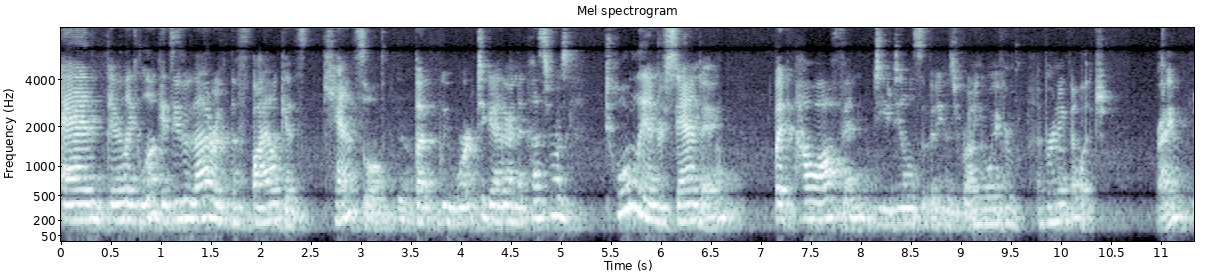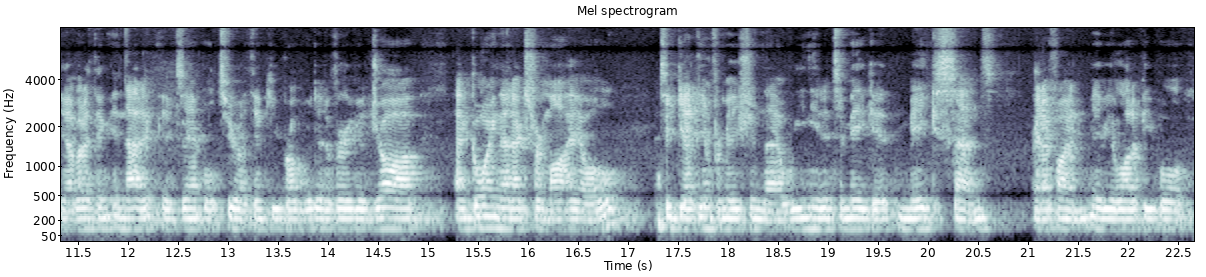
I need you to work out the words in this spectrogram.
And they're like, look, it's either that or the file gets canceled. Yeah. But we work together and the customer's totally understanding. But how often do you deal with somebody who's running away from a burning village? Right? Yeah, but I think in that example too, I think you probably did a very good job at going that extra mile to get the information that we needed to make it make sense. And I find maybe a lot of people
